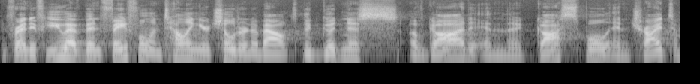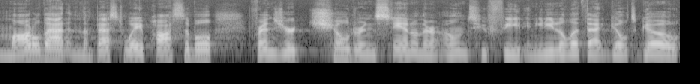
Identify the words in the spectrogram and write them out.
And friend, if you have been faithful in telling your children about the goodness of God and the gospel and tried to model that in the best way possible, friends, your children stand on their own two feet, and you need to let that guilt go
